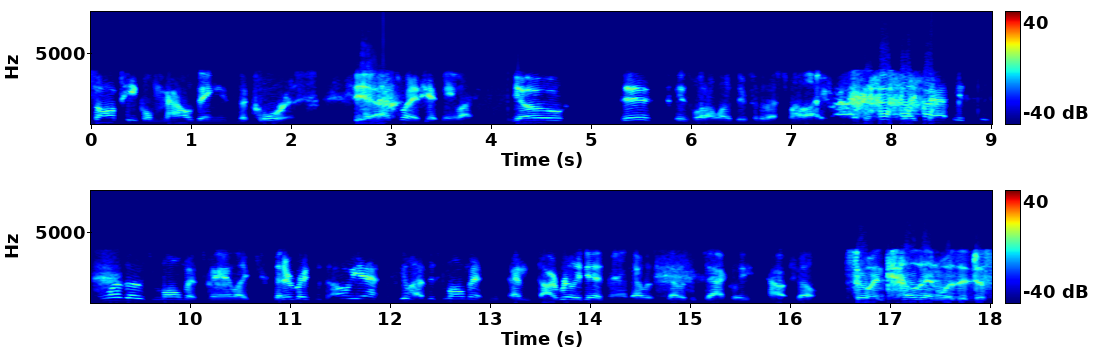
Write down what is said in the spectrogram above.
saw people mouthing the chorus. And Yeah. that's when it hit me like, yo, this is what I want to do for the rest of my life. like that it's it's one of those moments, man, like that everybody says, Oh yeah, you'll have this moment and I really did, man. That was that was exactly how it felt. So until then, was it just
